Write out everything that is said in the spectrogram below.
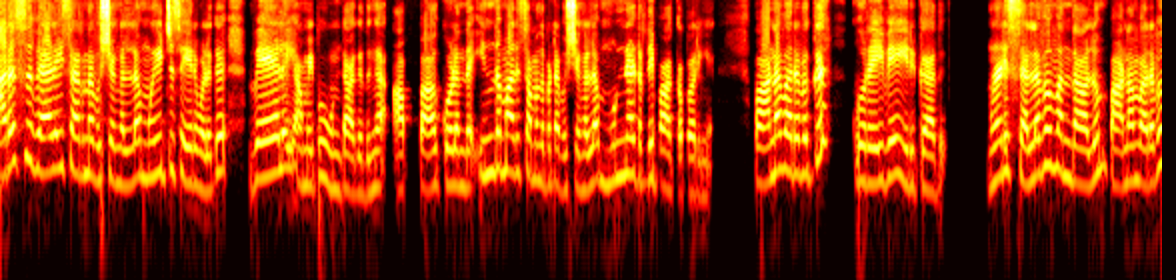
அரசு வேலை சார்ந்த விஷயங்கள்ல முயற்சி செய்யறவங்களுக்கு வேலை அமைப்பு உண்டாகுதுங்க. அப்பா குழந்தை இந்த மாதிரி சம்மந்தப்பட்ட விஷயங்கள்ல முன்னேற்றத்தை பார்க்க போறீங்க. பண வரவுக்கு குறைவே இருக்காது. முன்னாடி செலவு வந்தாலும் பண வரவு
